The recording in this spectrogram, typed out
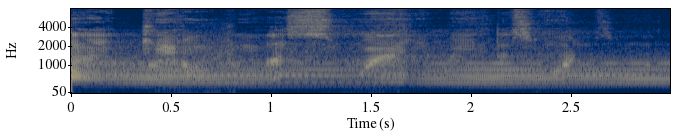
I Kato, I swear you made this one.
